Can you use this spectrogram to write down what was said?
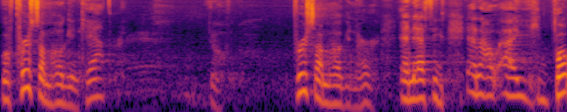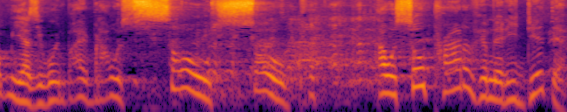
Well, first I'm hugging Catherine. You know, first I'm hugging her. And that's the, and I, I, he bumped me as he went by, but I was so, so, I was so proud of him that he did that.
